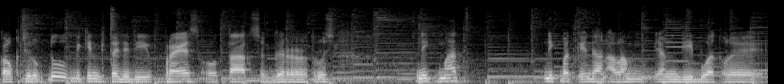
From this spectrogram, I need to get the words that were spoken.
kalau ke curug tuh bikin kita jadi fresh otak seger terus nikmat nikmat keindahan alam yang dibuat oleh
